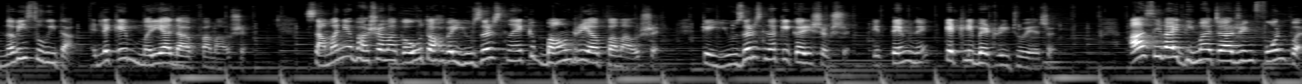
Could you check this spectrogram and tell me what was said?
નવી સુવિધા એટલે કે મર્યાદા આપવામાં આવશે. સામાન્ય ભાષામાં કહું તો હવે યુઝર્સને એક બાઉન્ડ્રી આપવામાં આવશે કે યુઝર્સ નક્કી કરી શકશે કે તેમને કેટલી બેટરી જોઈએ છે. આ સિવાય ધીમા ચાર્જિંગ ફોન પર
